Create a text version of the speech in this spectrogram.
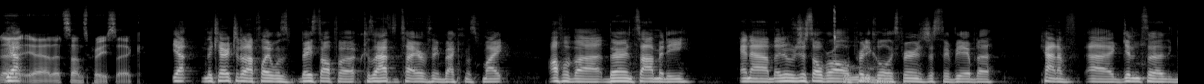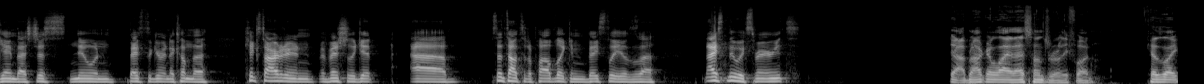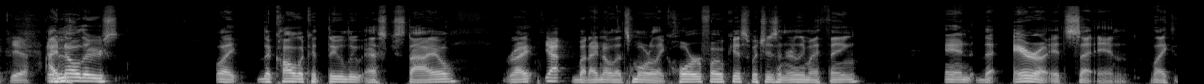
Uh, Yeah. yeah, that sounds pretty sick. Yeah, the character that I play was based off of because I have to tie everything back to this Smite off of uh, Baron Samedi, and um, it was just overall a pretty cool experience just to be able to kind of uh, get into the game that's just new and basically going to come to Kickstarter and eventually get uh, sent out to the public. And basically, it was a nice new experience. Yeah, I'm not gonna lie. That sounds really fun. Because like Yeah. I know there's like the Call of Cthulhu esque style, right? Yeah, But I know that's more like horror focus, which isn't really my thing. And the era it's set in, like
